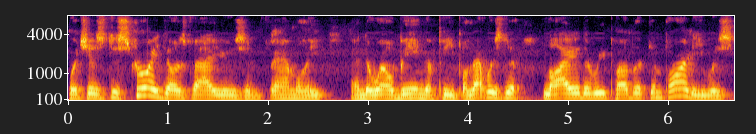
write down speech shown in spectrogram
which has destroyed those values and family and the well-being of people. That was the lie of the Republican Party. Was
